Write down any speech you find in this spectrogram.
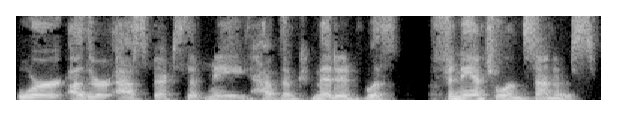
or other aspects that may have them committed with financial incentives.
